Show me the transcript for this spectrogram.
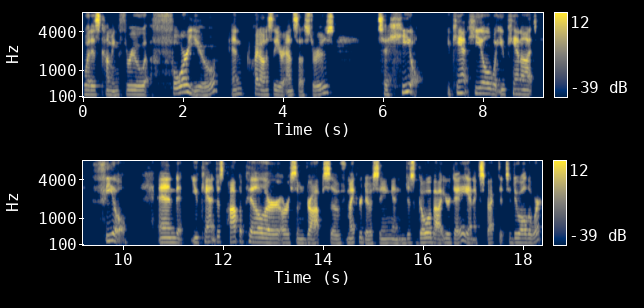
what is coming through for you and quite honestly your ancestors to heal. You can't heal what you cannot feel. And you can't just pop a pill or, or some drops of microdosing and just go about your day and expect it to do all the work.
